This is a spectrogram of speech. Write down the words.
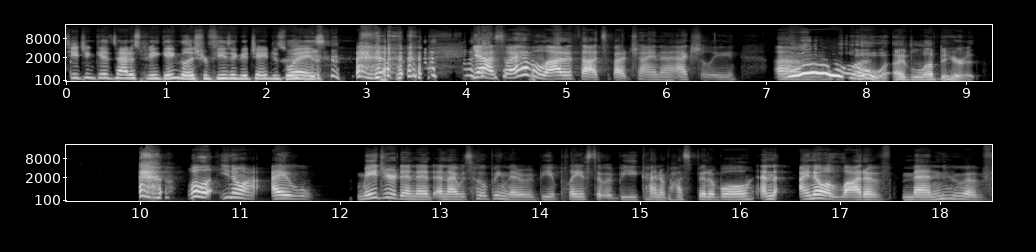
teaching kids how to speak English, refusing to change his ways. yeah, so I have a lot of thoughts about China actually. Um, Oh, I'd love to hear it. Well, you know, I majored in it and I was hoping that it would be a place that would be kind of hospitable. And I know a lot of men who have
